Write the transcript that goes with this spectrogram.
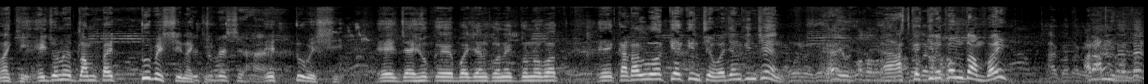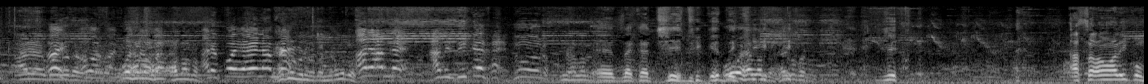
নাকি? এই জন্য দামটা একটু বেশি নাকি? একটু বেশি হ্যাঁ। একটু বেশি। এই যাই হোক ভাইজানকে অনেক ধন্যবাদ। এই কাঁঠালগুলো কে কিনছে? ভাইজান কিনছেন? আজকে কীরকম দাম ভাই? আরে কই? আরে আমি দিতে দূর। দেখাচ্ছি এদিকে দেখি। আসসালামু আলাইকুম।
